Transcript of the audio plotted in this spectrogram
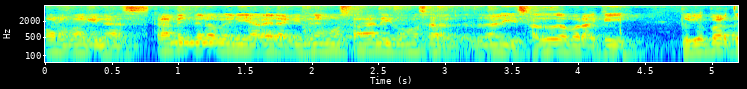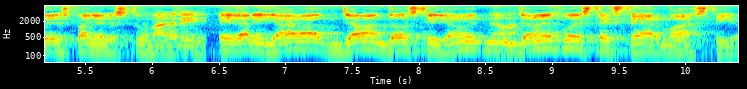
Bueno, máquinas, realmente no venía. A ver, aquí tenemos a Dani. Vamos a. Dani, saluda por aquí. ¿De qué parte de España eres tú? De Madrid. Eh, Dani, ya, va- ya van dos, tío. Ya no, me- Ya no me puedes textear más, tío.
